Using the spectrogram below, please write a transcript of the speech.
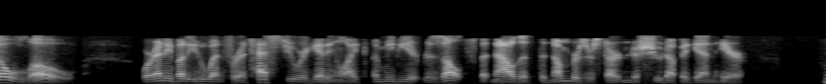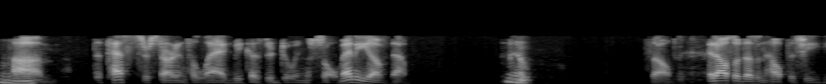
so low where anybody who went for a test you were getting like immediate results, but now that the numbers are starting to shoot up again here, Mhm. um, the tests are starting to lag because they're doing so many of them. yep. So it also doesn't help that she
